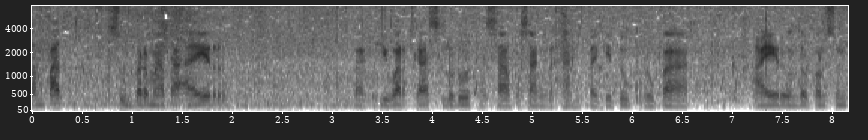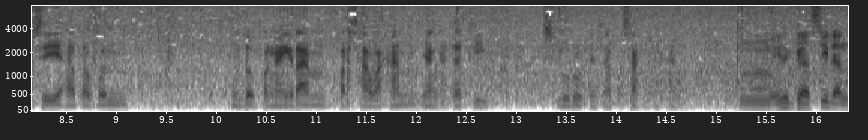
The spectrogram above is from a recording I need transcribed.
tempat sumber mata air bagi warga seluruh desa Pesanggerahan, baik itu berupa air untuk konsumsi ataupun untuk pengairan persawahan yang ada di seluruh desa Pesanggerahan. Hmm, irigasi dan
